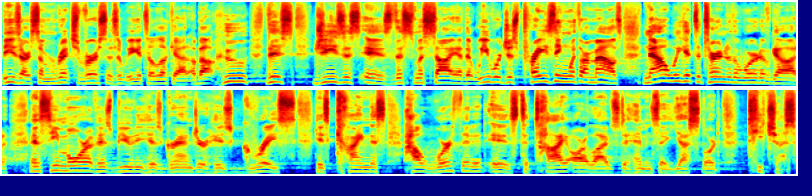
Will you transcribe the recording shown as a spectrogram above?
these are some rich verses that we get to look at about who this Jesus is, this Messiah that we were just praising with our mouths. Now we get to turn to the Word of God and see more of His beauty, His grandeur, His grace, His kindness, how worth it it is to tie our lives to Him and say, Yes, Lord, teach us.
